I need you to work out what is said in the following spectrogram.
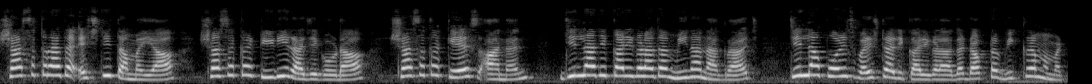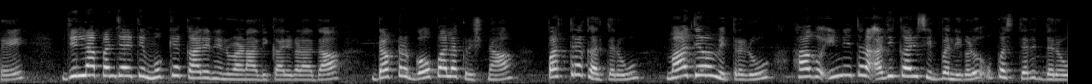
ಶಾಸಕರಾದ ಎಚ್ ಡಿ ತಮ್ಮಯ್ಯ ಶಾಸಕ ಟಿಡಿ ರಾಜೇಗೌಡ ಶಾಸಕ ಕೆಎಸ್ ಆನಂದ್ ಜಿಲ್ಲಾಧಿಕಾರಿಗಳಾದ ಮೀನಾ ನಾಗರಾಜ್ ಜಿಲ್ಲಾ ಪೊಲೀಸ್ ವರಿಷ್ಠಾಧಿಕಾರಿಗಳಾದ ಡಾಕ್ಟರ್ ವಿಕ್ರಮ ಮಠೆ ಜಿಲ್ಲಾ ಪಂಚಾಯಿತಿ ಮುಖ್ಯ ಕಾರ್ಯನಿರ್ವಹಣಾಧಿಕಾರಿಗಳಾದ ಡಾಕ್ಟರ್ ಗೋಪಾಲಕೃಷ್ಣ ಪತ್ರಕರ್ತರು ಮಾಧ್ಯಮ ಮಿತ್ರರು ಹಾಗೂ ಇನ್ನಿತರ ಅಧಿಕಾರಿ ಸಿಬ್ಬಂದಿಗಳು ಉಪಸ್ಥಿತರಿದ್ದರು.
